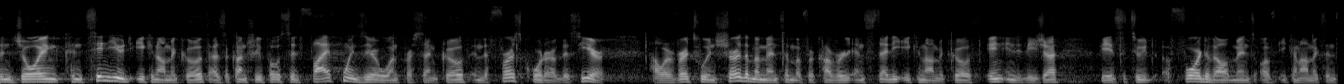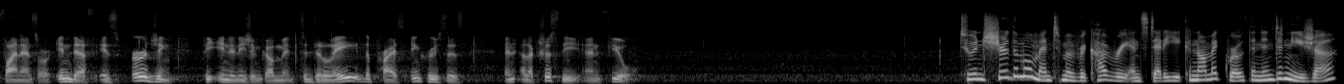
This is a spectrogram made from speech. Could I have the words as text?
enjoying continued economic growth as the country posted 5.01% growth in the first quarter of this year. However, to ensure the momentum of recovery and steady economic growth in Indonesia, the Institute for Development of Economics and Finance, or INDEF, is urging the Indonesian government to delay the price increases in electricity and fuel. To ensure the momentum of recovery and steady economic growth in Indonesia,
